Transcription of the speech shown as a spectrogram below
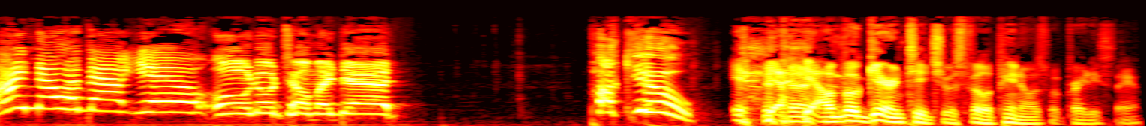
I know about you. Oh, don't tell my dad. Puck you. yeah, yeah, I'm guaranteed she was Filipino, is what Brady's saying.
